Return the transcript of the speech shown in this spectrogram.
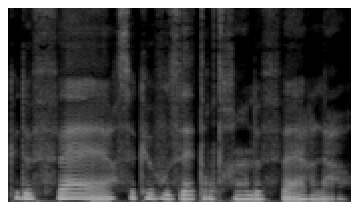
que de faire ce que vous êtes en train de faire là.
